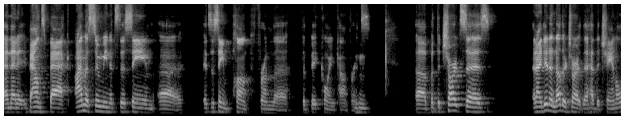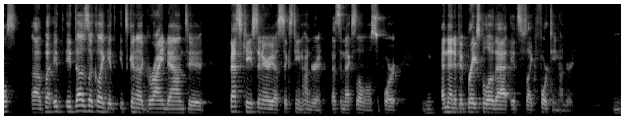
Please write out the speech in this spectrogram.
and then it bounced back. I'm assuming it's the same. Uh, it's the same pump from the the Bitcoin conference. Mm-hmm. Uh, but the chart says, and I did another chart that had the channels, uh, but it it does look like it, it's gonna grind down to best case scenario 1600 that's the next level of support. Mm-hmm. and then if it breaks below that it's like 1400 mm-hmm.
